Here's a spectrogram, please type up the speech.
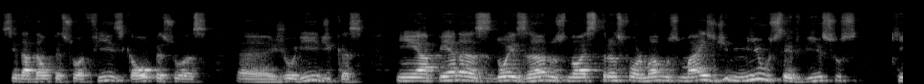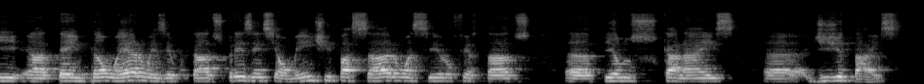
cidadão pessoa física ou pessoas jurídicas, em apenas dois anos nós transformamos mais de mil serviços que até então eram executados presencialmente e passaram a ser ofertados uh, pelos canais uh, digitais.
